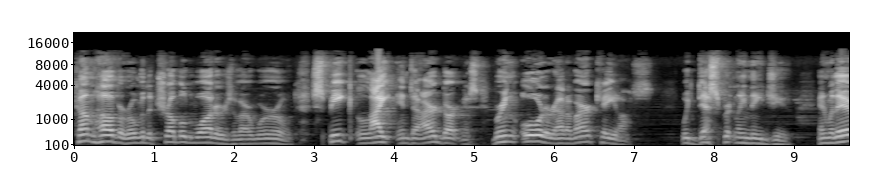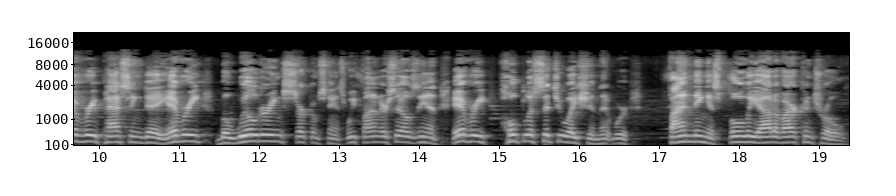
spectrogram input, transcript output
Come hover over the troubled waters of our world. Speak light into our darkness. Bring order out of our chaos. We desperately need you. And with every passing day, every bewildering circumstance we find ourselves in, every hopeless situation that we're finding is fully out of our control,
